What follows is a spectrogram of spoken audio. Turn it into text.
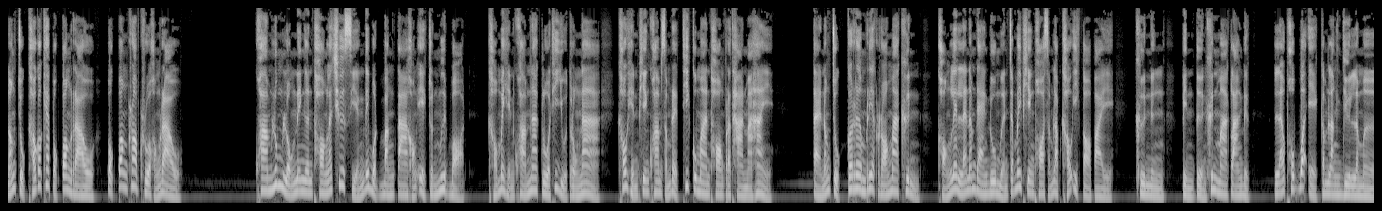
น้องจุกเขาก็แค่ปกป้องเรา ปกป้องครอบครัวของเรา ความลุ่มหลงในเงินทองและชื่อเสียงได้บดบังตาของเอกจนมืดบอด เขาไม่เห็นความน่ากลัวที่อยู่ตรงหน้า เขาเห็นเพียงความสำเร็จที่กุมารทองประทานมาให้ แต่น้องจุกก็เริ่มเรียกร้องมากขึ้น ของเล่นและน้ำแดงดูเหมือนจะไม่เพียงพอสำหรับเขาอีกต่อไป คืนหนึ่ง ปิ่นตื่นขึ้นมากลางดึก แล้วพบว่าเอกกำลังยืนละเมอ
